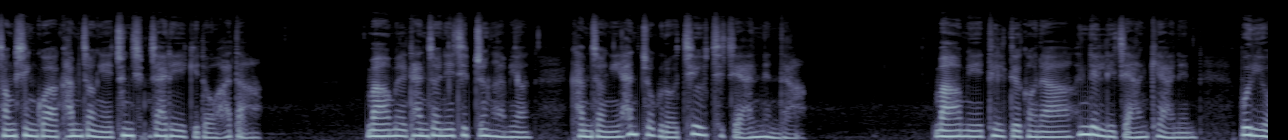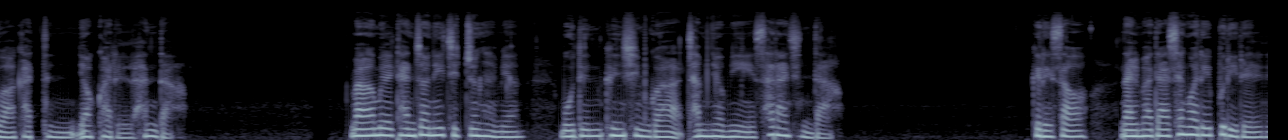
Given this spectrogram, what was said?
정신과 감정의 중심 자리이기도 하다. 마음을 단전에 집중하면 감정이 한쪽으로 치우치지 않는다. 마음이 들뜨거나 흔들리지 않게 하는 뿌리와 같은 역할을 한다. 마음을 단전에 집중하면 모든 근심과 잡념이 사라진다. 그래서 날마다 생활의 뿌리를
